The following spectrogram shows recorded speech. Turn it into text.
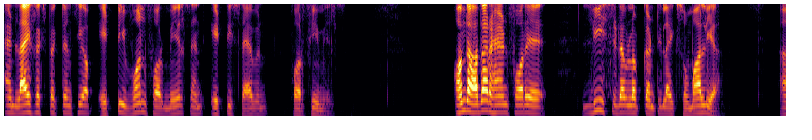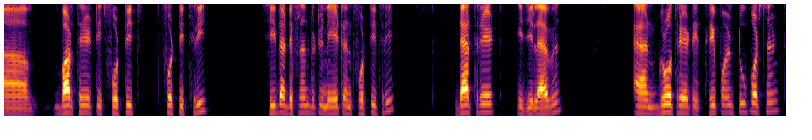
and life expectancy of 81 for males and 87 for females. On the other hand, for a least developed country like Somalia, uh, birth rate is 40, 43 See the difference between 8 and 43. Death rate is 11 and growth rate is 3.2 percent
